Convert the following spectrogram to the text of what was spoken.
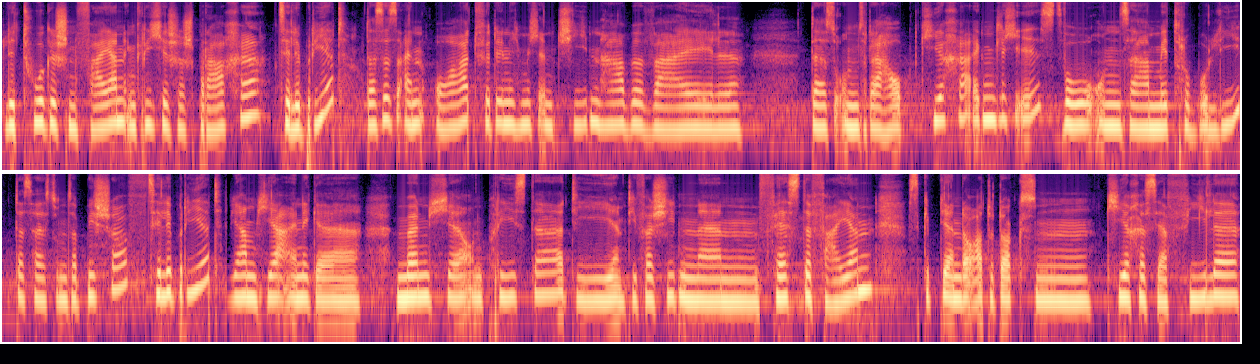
liturgischen Feiern in griechischer Sprache zelebriert. Das ist ein Ort, für den ich mich entschieden habe, weil das unsere Hauptkirche eigentlich ist, wo unser Metropolit, das heißt unser Bischof, zelebriert. Wir haben hier einige Mönche und Priester, die die verschiedenen Feste feiern. Es gibt ja in der orthodoxen Kirche sehr viele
